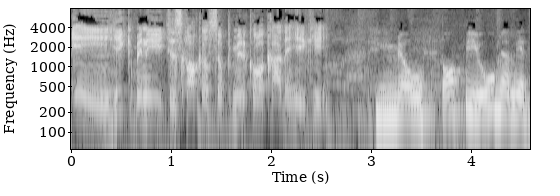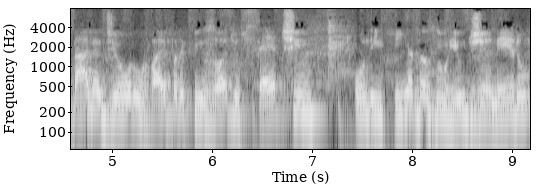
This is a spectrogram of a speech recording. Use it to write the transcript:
Henrique Benítez. Qual que é o seu primeiro colocado, Henrique? Meu top 1, minha medalha de ouro vai para o episódio 7, Olimpíadas no Rio de Janeiro.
